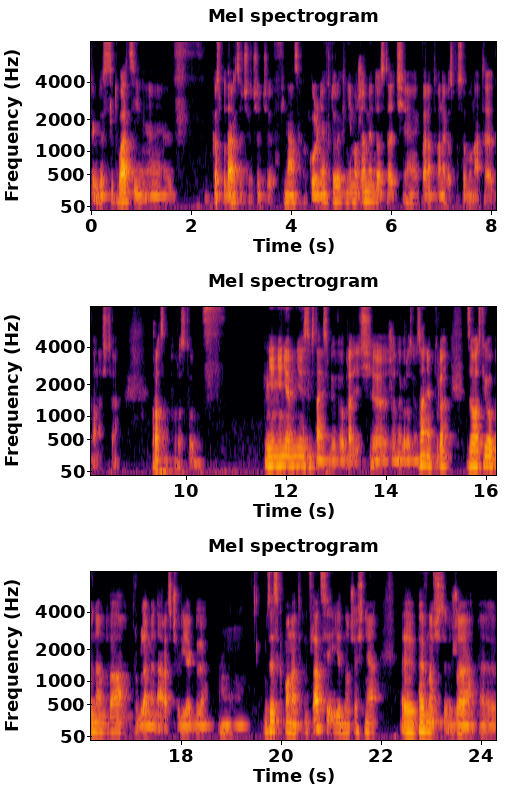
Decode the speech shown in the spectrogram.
jakby sytuacji e, w gospodarce czy, czy, czy w finansach ogólnie, w których nie możemy dostać e, gwarantowanego sposobu na te 12%. Po prostu nie, nie, nie, nie jestem w stanie sobie wyobrazić e, żadnego rozwiązania, które załatwiłoby nam dwa problemy naraz, czyli jakby mm, zysk ponad inflację i jednocześnie e, pewność, że e,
